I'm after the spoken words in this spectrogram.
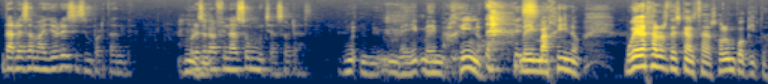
darles a mayores es importante. Por eso que al final son muchas horas. Me, imagino, me imagino. Voy a dejaros descansar solo un poquito,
